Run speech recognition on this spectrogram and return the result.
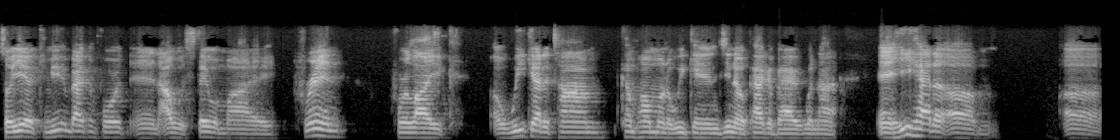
So yeah, commuting back and forth, and I would stay with my friend for like a week at a time. Come home on the weekends, you know, pack a bag, whatnot. And he had a um a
